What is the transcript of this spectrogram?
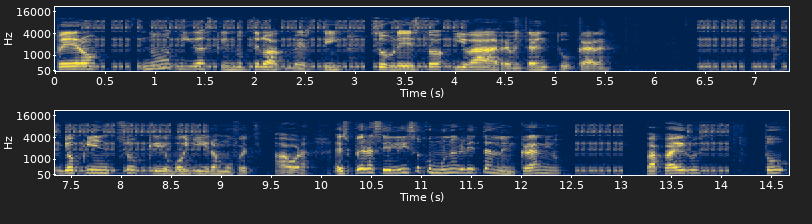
Pero no digas que no te lo advertí. Sobre esto iba a reventar en tu cara. Yo pienso que voy a ir a Muffet ahora. Espera, se le hizo como una grita en el cráneo. Papyrus, ¿tú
